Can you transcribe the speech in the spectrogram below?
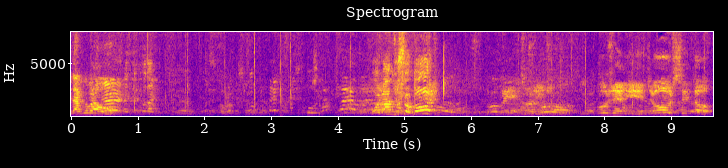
Tak, dobrá ho. Poď, Matúšo, poď! Už je nič, už si to.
